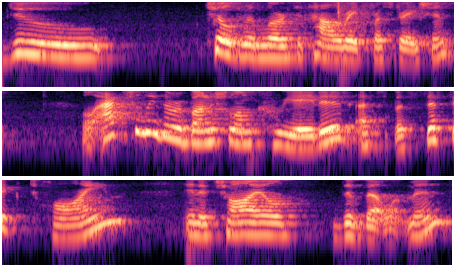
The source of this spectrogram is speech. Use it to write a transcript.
do children learn to tolerate frustration? Well, actually, the Ribbono Shel Olam created a specific time in a child's development.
